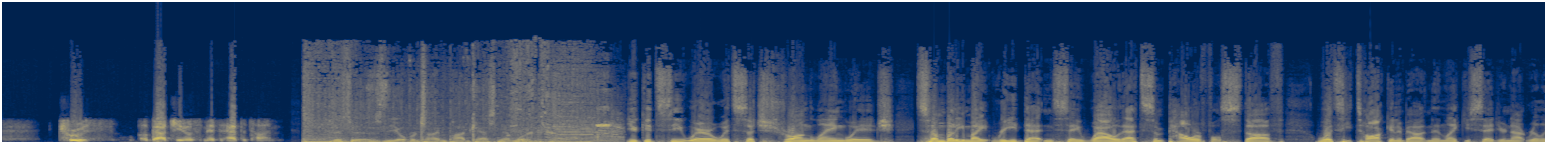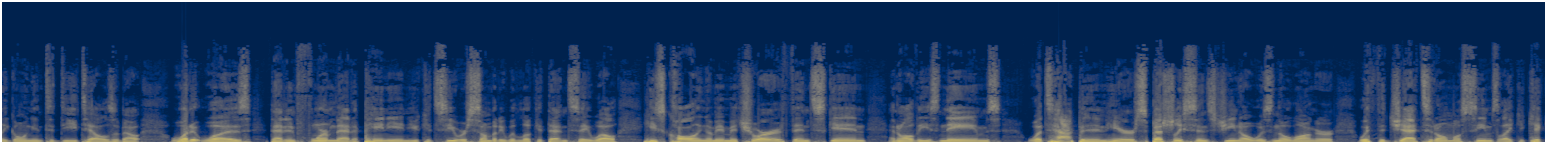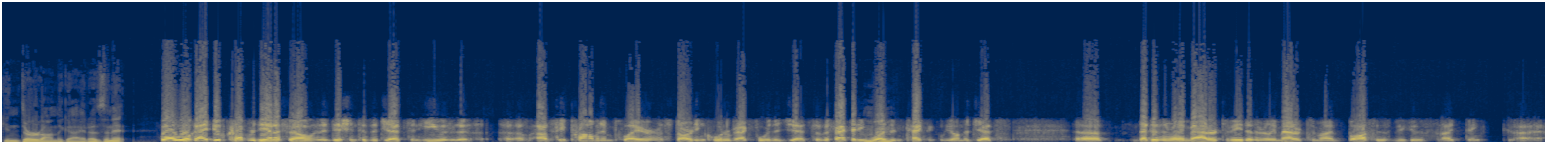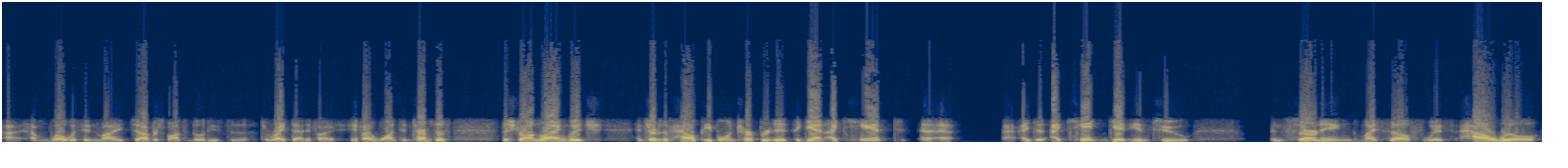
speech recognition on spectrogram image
truths about Geno Smith at the time. This is the Overtime Podcast Network. You could see where, with such strong language, somebody might read that and say, wow, that's some powerful stuff. What's he talking about? And then, like you said, you're not really going into details about what it was that informed that opinion. You could see where somebody would look at that and say, well, he's calling him immature, thin skin, and all these names what's happening here, especially since Geno was no longer with the Jets. It almost seems like you're kicking dirt on the guy, doesn't it? Well, look, I do cover the NFL in addition to the Jets, and he was a, a obviously a prominent player, a starting quarterback for the Jets. So the fact that he mm-hmm. wasn't technically on the Jets, uh, that doesn't really matter to me. It doesn't really matter to my bosses because I think I, I, I'm well within my job responsibilities to to write that if I if I want. In terms of the strong language, in terms of how people interpret it, again, I can't. Uh, I just I can't get into concerning myself with how will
